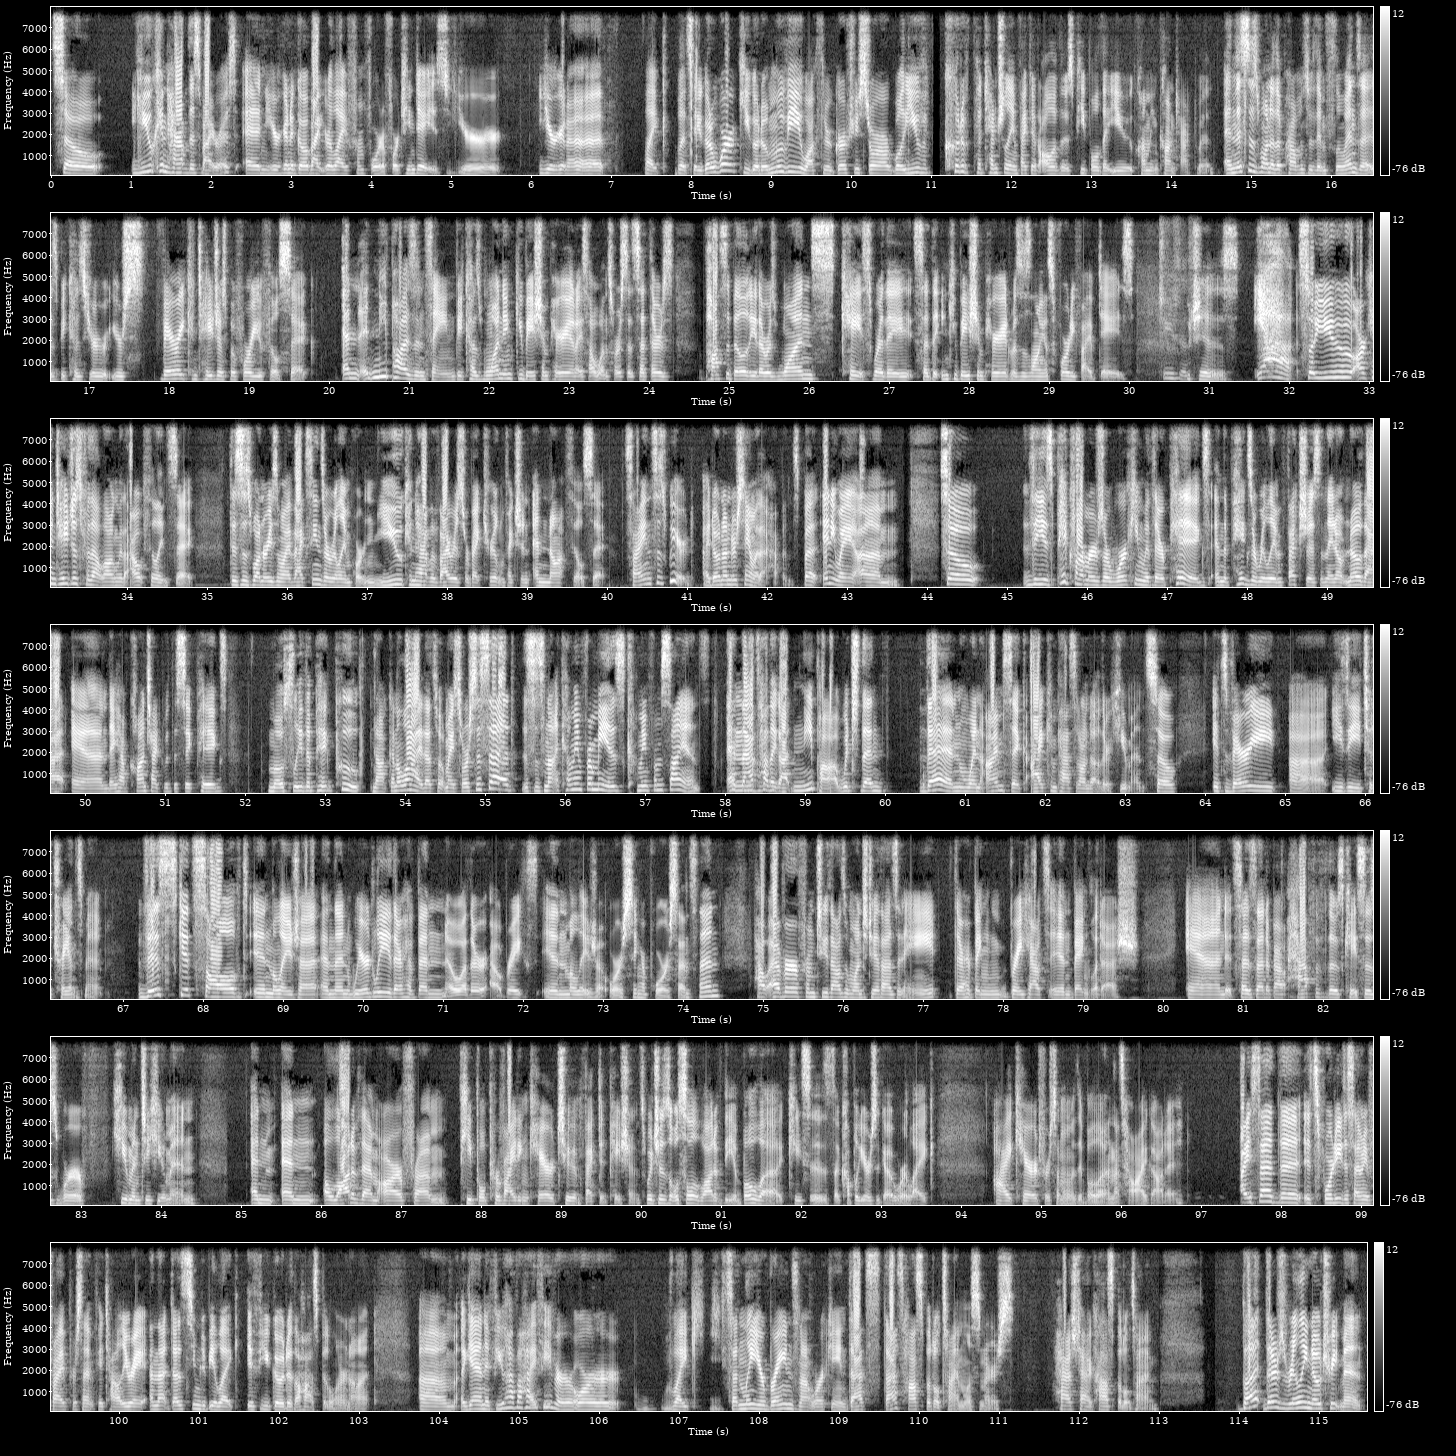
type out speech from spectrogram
So, you can have this virus and you're going to go about your life from 4 to 14 days. You're you're going to like let's say you go to work, you go to a movie, you walk through a grocery store, well you could have potentially infected all of those people that you come in contact with. And this is one of the problems with influenza is because you're you're very contagious before you feel sick. And, and Nipah is insane because one incubation period, I saw one source that said there's possibility there was one case where they said the incubation period was as long as 45 days. Jesus. which is yeah so you are contagious for that long without feeling sick. This is one reason why vaccines are really important. You can have a virus or bacterial infection and not feel sick. Science is weird. I don't understand why that happens. But anyway um so these pig farmers are working with their pigs and the pigs are really infectious and they don't know that and they have contact with the sick pigs mostly the pig poop not gonna lie that's what my sources said. This is not coming from me this is coming from science. And that's how they got nipah which then then when i'm sick i can pass it on to other humans. So it's very uh, easy to transmit. This gets solved in malaysia and then weirdly there have been no other outbreaks in malaysia or singapore since then. However from 2001 to 2008 there have been breakouts in bangladesh and it says that about half of those cases were human to human. And and a lot of them are from people providing care to infected patients which is also a lot of the ebola cases a couple years ago were like i cared for someone with ebola and that's how i got it. I said that it's 40 to 75% fatality rate and that does seem to be like if you go to the hospital or not um, again if you have a high fever or like suddenly your brain's not working that's that's hospital time listeners hashtag hospital time But there's really no treatment.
